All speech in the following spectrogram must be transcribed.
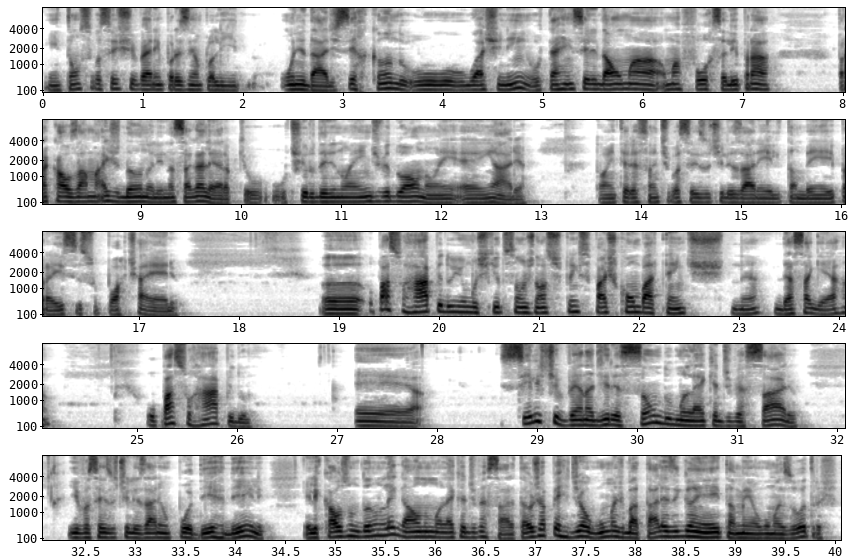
Então, se vocês tiverem, por exemplo, ali unidades cercando o, o Guaxinim, o Terrence ele dá uma, uma força ali para para causar mais dano ali nessa galera, porque o, o tiro dele não é individual não, é, é em área. Então é interessante vocês utilizarem ele também aí para esse suporte aéreo. Uh, o Passo Rápido e o Mosquito são os nossos principais combatentes né, dessa guerra. O Passo Rápido, é, se ele estiver na direção do moleque adversário e vocês utilizarem o poder dele, ele causa um dano legal no moleque adversário. Tá? Eu já perdi algumas batalhas e ganhei também algumas outras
